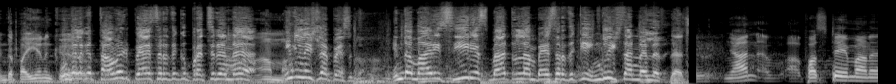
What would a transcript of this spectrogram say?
இந்த பையனுக்கு உங்களுக்கு தமிழ் பேசுறதுக்கு பிரச்சனை என்ன இங்கிலீஷ்ல பேசுங்க இந்த மாதிரி சீரியஸ் மேட்டர் எல்லாம் பேசுறதுக்கு இங்கிலீஷ் தான் நல்லது ഞാൻ ഫസ്റ്റ് ടൈമാണ്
